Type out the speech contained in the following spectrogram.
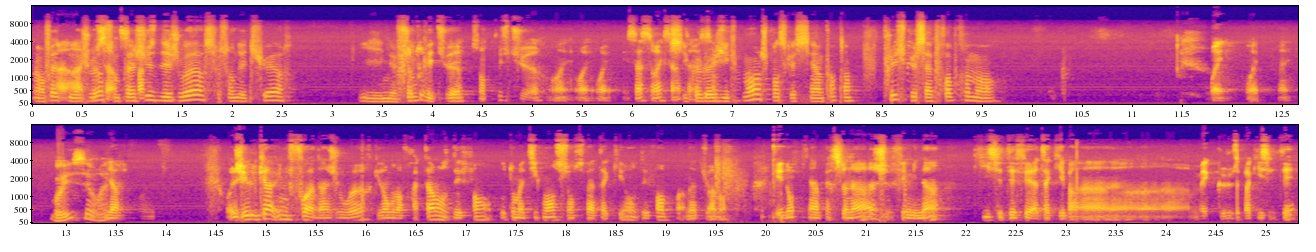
À, en fait, les joueurs ne sont pas, juste des joueurs, ce sont des tueurs. Ils ne font Surtout les tueurs, ils sont plus tueurs. Ouais, ouais, ouais. Et ça, c'est vrai que c'est Psychologiquement, je pense que c'est important. Plus que sa propre mort. Ouais, ouais, ouais. Oui, c'est vrai. J'ai eu le cas une fois d'un joueur qui, donc, dans Fractal, on se défend automatiquement. Si on se fait attaquer, on se défend naturellement. Et donc, il y a un personnage féminin qui s'était fait attaquer par un, mec que je sais pas qui c'était,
